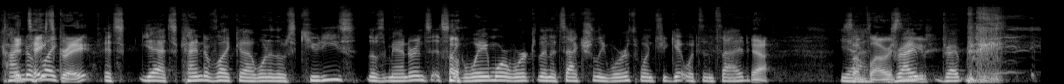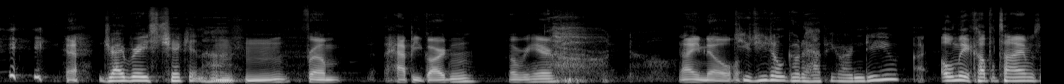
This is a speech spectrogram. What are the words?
kind It of tastes like great. It's yeah, it's kind of like uh, one of those cuties, those mandarins. It's like way more work than it's actually worth once you get what's inside. yeah. Yeah. Sunflower dry, seed. Dry, Yeah. dry braised chicken, huh? From Happy Garden over here. I know. Dude, you don't go to Happy Garden, do you? Only a couple times.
